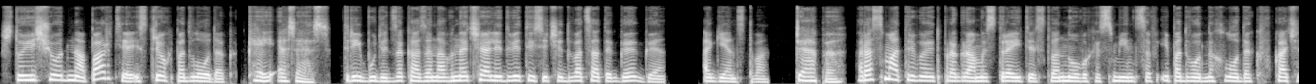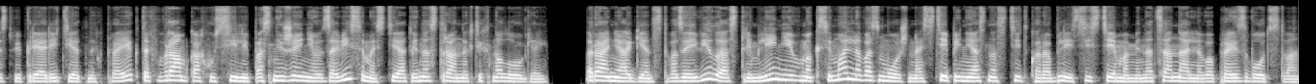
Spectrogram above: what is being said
что еще одна партия из трех подлодок, KSS 3 будет заказана в начале 2020 ГГ. Агентство рассматривает программы строительства новых эсминцев и подводных лодок в качестве приоритетных проектов в рамках усилий по снижению зависимости от иностранных технологий. Ранее агентство заявило о стремлении в максимально возможной степени оснастить корабли системами национального производства.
